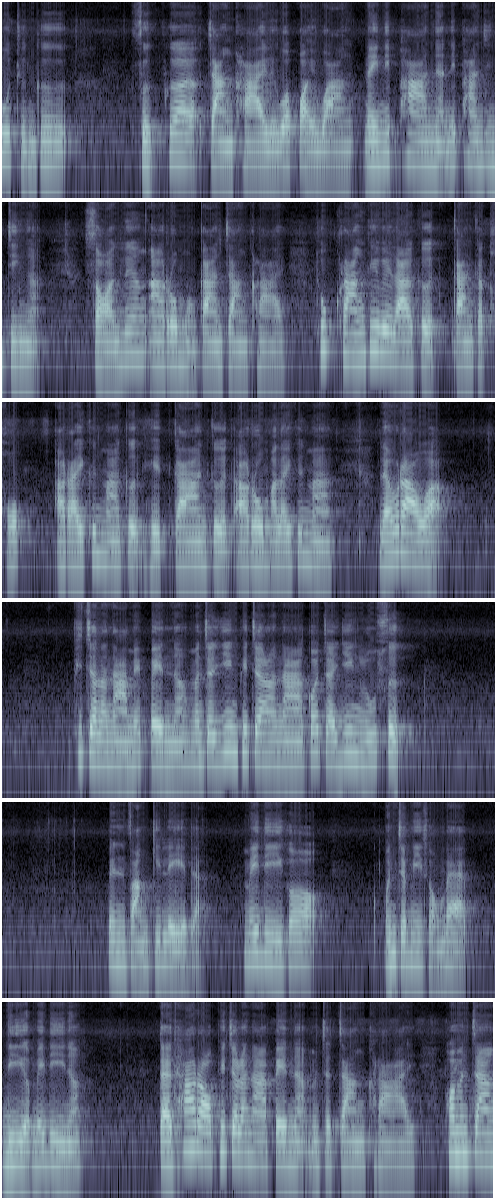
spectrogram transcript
พูดถึงคือฝึกเพื่อจางคลายหรือว่าปล่อยวาง ในนิพพานเนี่ยนิพพานจริงๆอะ่ะสอนเรื่องอารมณ์ของการจางคลาย ทุกครั้งที่เวลาเกิดการกระทบ อะไรขึ้นมาเกิดเหตุการณ์ เกิดอารมณ์อะไรขึ้นมา แล้วเราอะ่ะพิจารณาไม่เป็นนะมันจะยิ่งพิจารณาก็จะยิ่งรู้สึก เป็นฝั่งกิเลสอะ่ะไม่ดีก็มันจะมีสองแบบดีกับไม่ดีนะ แต่ถ้าเราพิจารณาเป็นอะมันจะจางคลายพอมันจาง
